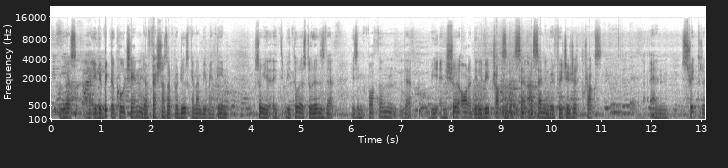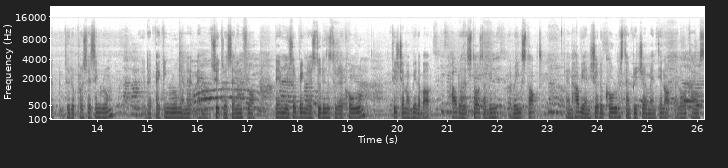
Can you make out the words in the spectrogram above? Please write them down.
because uh, if you break the cold chain, the freshness of produce cannot be maintained. So we, we told the students that it's important that we ensure all the delivery trucks are sent, are sent in refrigerated trucks and straight to the to the processing room, the packing room, and, then, and straight to the selling floor. Then we also bring the students to the cold room, teach them a bit about how the stores are being, are being stocked, and how we ensure the cold room's temperature maintained at all times,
